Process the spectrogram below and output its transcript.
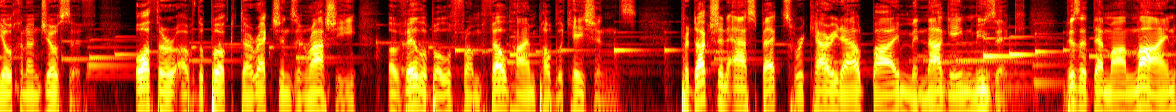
Yochanan Joseph, author of the book Directions in Rashi, available from Feldheim Publications. Production aspects were carried out by Menagin Music. Visit them online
